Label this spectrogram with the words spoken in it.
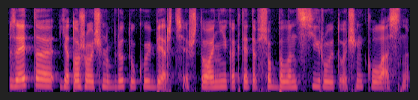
За это я тоже очень люблю Туку и Берти, что они как-то это все балансируют очень классно.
